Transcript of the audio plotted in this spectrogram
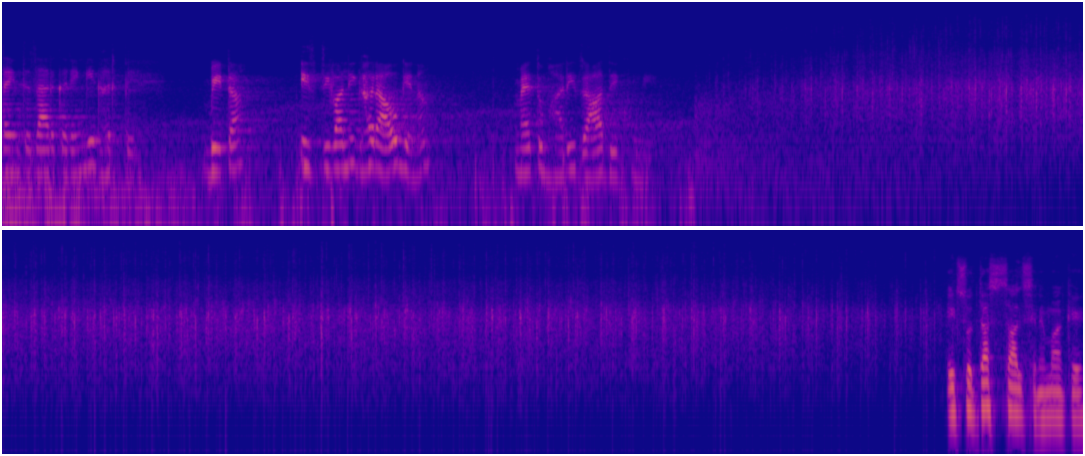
तुम्हारा इंतज़ार करेंगे घर पे। बेटा इस दिवाली घर आओगे ना मैं तुम्हारी राह देखूँगी। एक सौ दस साल सिनेमा के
